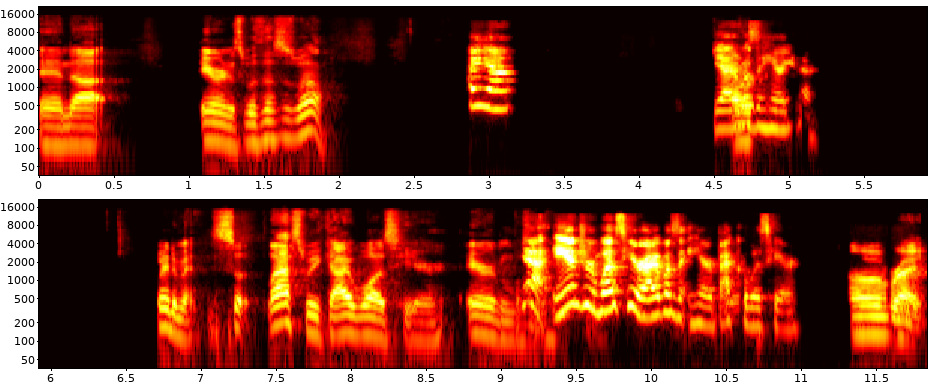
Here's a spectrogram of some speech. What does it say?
And uh, Aaron is with us as well. Hiya. Yeah, I wasn't here either. Wait a minute. So last week I was here. Aaron was. Yeah, Andrew was here. I wasn't here. Becca was here. oh, right.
